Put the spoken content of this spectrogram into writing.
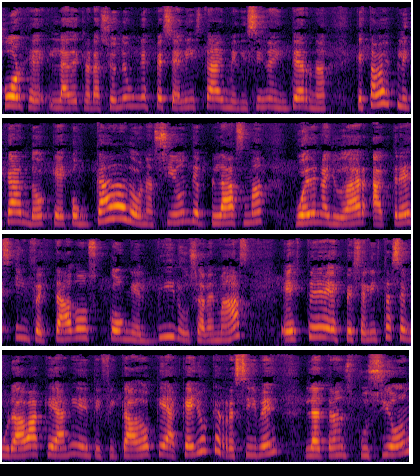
Jorge, la declaración de un especialista en medicina interna que estaba explicando que con cada donación de plasma pueden ayudar a tres infectados con el virus. Además, este especialista aseguraba que han identificado que aquellos que reciben la transfusión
